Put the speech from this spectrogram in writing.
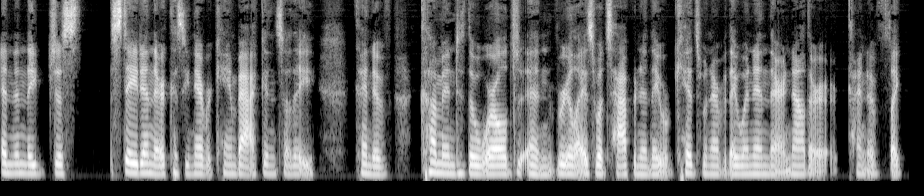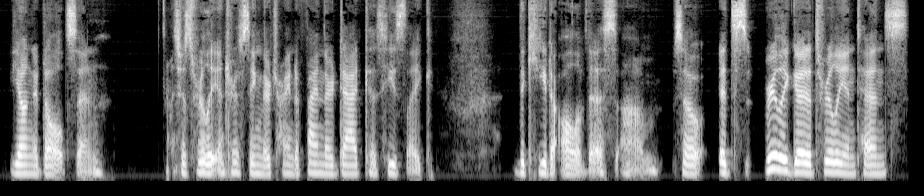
And then they just stayed in there because he never came back. And so they kind of come into the world and realize what's happened. And they were kids whenever they went in there. And now they're kind of like young adults. And it's just really interesting. They're trying to find their dad because he's like the key to all of this. Um, so it's really good. It's really intense.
